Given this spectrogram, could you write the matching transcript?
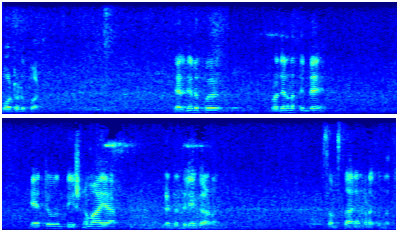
വോട്ടെടുപ്പാണ്. തെരഞ്ഞെടുപ്പ് പ്രചരണത്തിന്റെ ഏറ്റവും തീക്ഷ്ണമായ ഘട്ടത്തിലേക്കാണ് സംസ്ഥാനം കടക്കുന്നത്.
